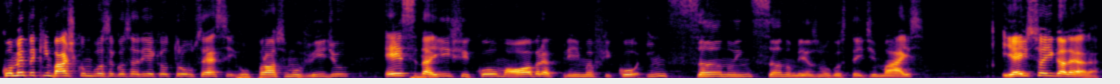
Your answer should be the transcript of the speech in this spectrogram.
Comenta aqui embaixo como você gostaria que eu trouxesse o próximo vídeo. Esse daí ficou uma obra-prima, ficou insano, insano mesmo, eu gostei demais. E é isso aí, galera.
